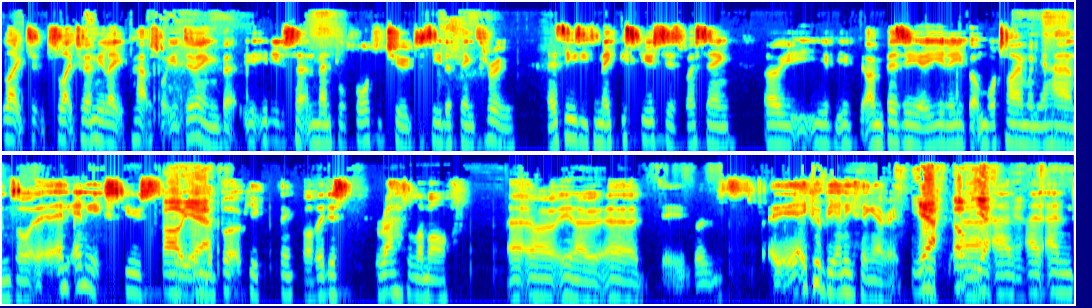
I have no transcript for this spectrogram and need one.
like to, to like to emulate perhaps what you're doing, but you, you need a certain mental fortitude to see the thing through. And it's easy to make excuses by saying, "Oh, you, you, I'm busy," or you know, you've got more time on your hands, or any, any excuse Oh, yeah. in the book you can think of. They just rattle them off. Uh, or, you know, uh, it, it could be anything, Eric. Yeah. Oh, Uh, yeah. and, yeah. and, and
